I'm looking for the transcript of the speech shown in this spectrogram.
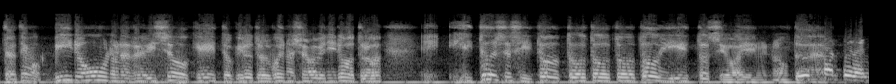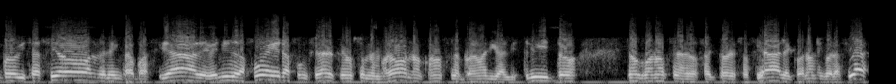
tratemos, vino uno, la revisó, que esto, que el otro, bueno, ya va a venir otro, y, todo es así, todo, todo, todo, todo, todo, y esto se va a ir Es parte de la improvisación, de la incapacidad, de venir de afuera, funcionarios que no son de Morón, no conocen la problemática del distrito, no conocen a los factores sociales, económicos de la ciudad.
